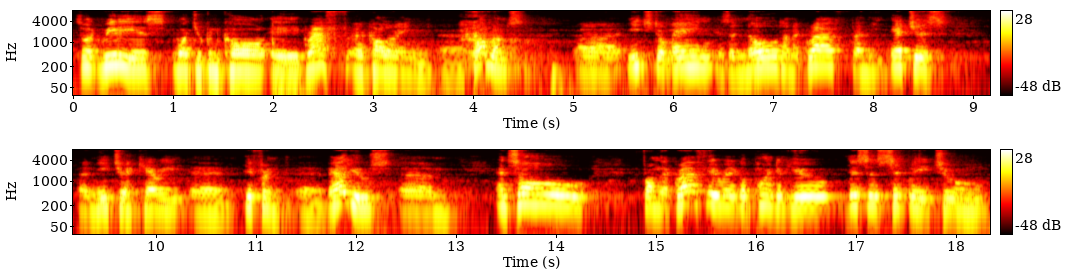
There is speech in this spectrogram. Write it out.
so it really is what you can call a graph uh, coloring problems. Each domain is a node on a graph and the edges uh, need to carry uh, different uh, values. Um, and so from the graph theoretical point of view, this is simply to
